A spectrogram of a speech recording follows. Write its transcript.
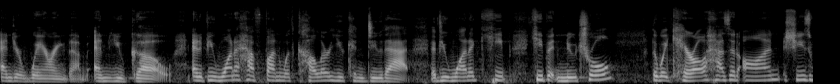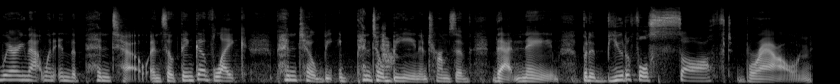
and you're wearing them and you go. And if you want to have fun with color, you can do that. If you want to keep, keep it neutral, the way Carol has it on, she's wearing that one in the Pinto. And so think of like Pinto, be Pinto Bean in terms of that name, but a beautiful soft brown.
